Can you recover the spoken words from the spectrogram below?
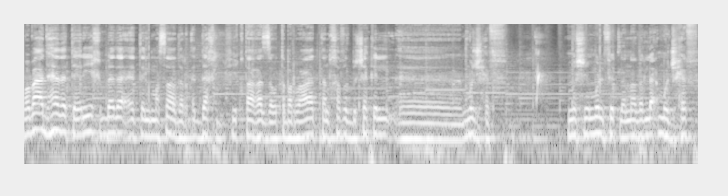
وبعد هذا التاريخ بدأت المصادر الدخل في قطاع غزة والتبرعات تنخفض بشكل آه، مجحف. مش ملفت للنظر لا مجحف.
